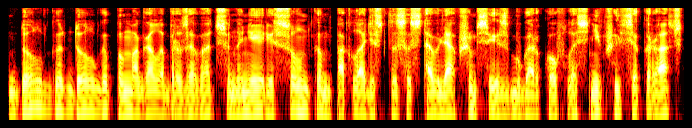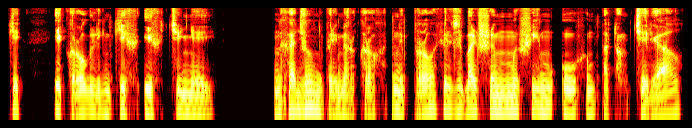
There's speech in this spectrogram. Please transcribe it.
долго-долго помогал образоваться на ней рисунком, покладисто составлявшимся из бугорков лоснившейся краски и кругленьких их теней. Находил, например, крохотный профиль с большим мышьим ухом, потом терял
